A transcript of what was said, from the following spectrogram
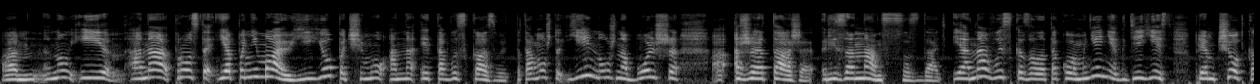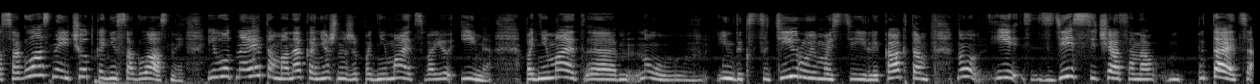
Ну и она просто я понимаю ее почему она это высказывает потому что ей нужно больше а, ажиотажа резонанс создать. И она высказала такое мнение где есть прям четко согласные и четко не согласные и вот на этом она конечно же поднимает свое имя поднимает э, ну индекс цитируемости или как там. Ну и здесь сейчас она пытается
